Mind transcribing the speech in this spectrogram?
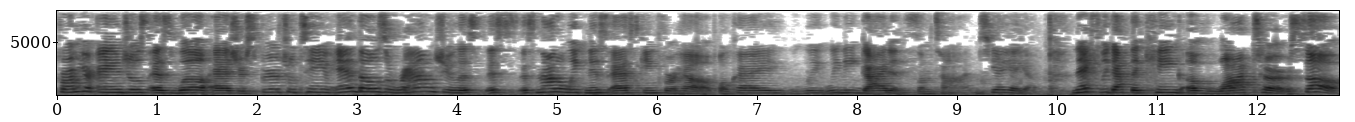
from your angels as well as your spiritual team and those around you. It's, it's, it's not a weakness asking for help, okay? We, we need guidance sometimes. Yeah, yeah, yeah. Next, we got the king of water. So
